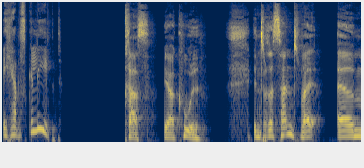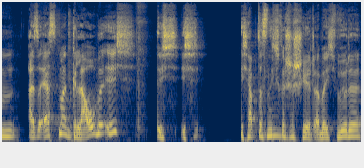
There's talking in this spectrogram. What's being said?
ich hab's geliebt. Krass, ja, cool. Interessant, weil, ähm, also erstmal glaube ich, ich, ich ich habe das nicht recherchiert, aber ich würde,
